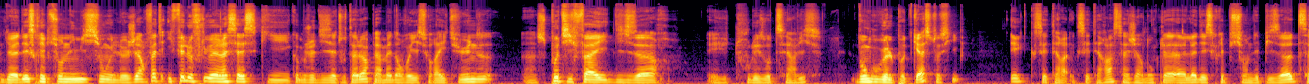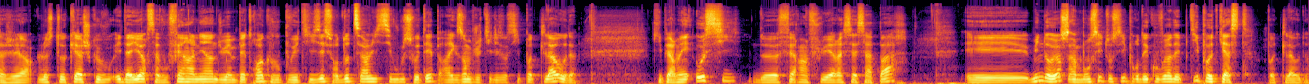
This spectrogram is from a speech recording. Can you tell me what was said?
de la description de l'émission, il le gère. En fait, il fait le flux RSS qui, comme je disais tout à l'heure, permet d'envoyer sur iTunes, euh, Spotify, Deezer et tous les autres services, dont Google Podcast aussi, etc., etc. Ça gère donc la, description de l'épisode, ça gère le stockage que vous... Et d'ailleurs, ça vous fait un lien du MP3 que vous pouvez utiliser sur d'autres services si vous le souhaitez. Par exemple, j'utilise aussi PodCloud, qui permet aussi de faire un flux RSS à part. Et mine de rien, c'est un bon site aussi pour découvrir des petits podcasts, PodCloud.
